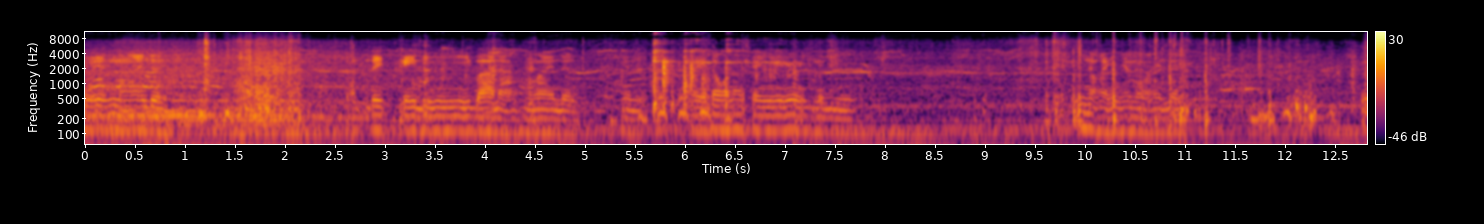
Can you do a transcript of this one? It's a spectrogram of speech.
Yun mga idol. Update kay di Ibana, mga idol. Yan. Pakita lang sa inyo yung itlog niyo. Inakay niya mga idol. So,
